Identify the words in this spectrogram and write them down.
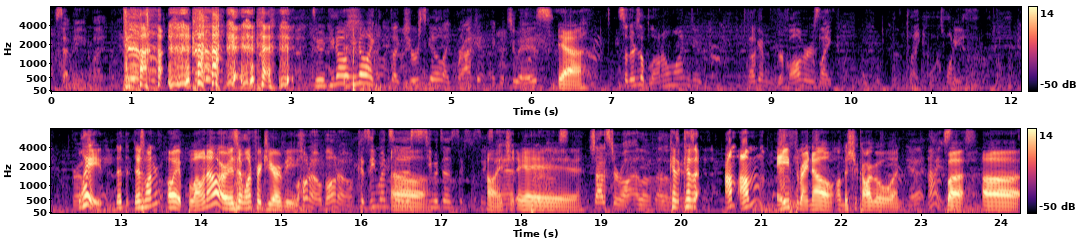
except me. But dude, you know you know like like True Skill like bracket like with two A's. yeah. So there's a Blono one, dude. Fucking Revolver is like like twentieth. Wait, th- th- there's one. Oh wait, Blono, or is it one for GRV? Blono, Blono, because he went to Oh. he went to 66 Oh, inter- yeah, yeah, yeah, yeah, yeah. Shout out to Sterl. I love I love Because because I'm I'm eighth right now on the Chicago one, Yeah, nice. but nice. uh,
